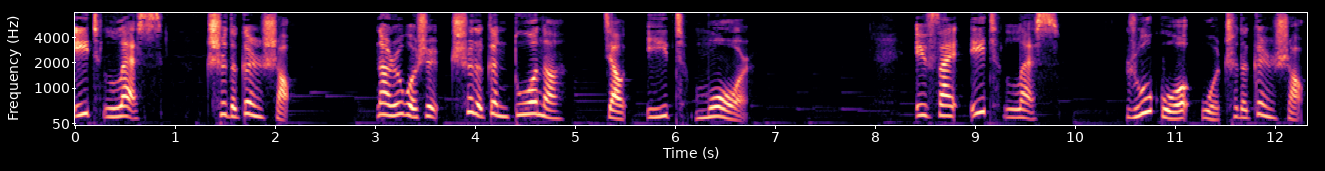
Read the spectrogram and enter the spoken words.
Eat less，吃的更少。那如果是吃的更多呢？叫 eat more。If I eat less， 如果我吃的更少。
